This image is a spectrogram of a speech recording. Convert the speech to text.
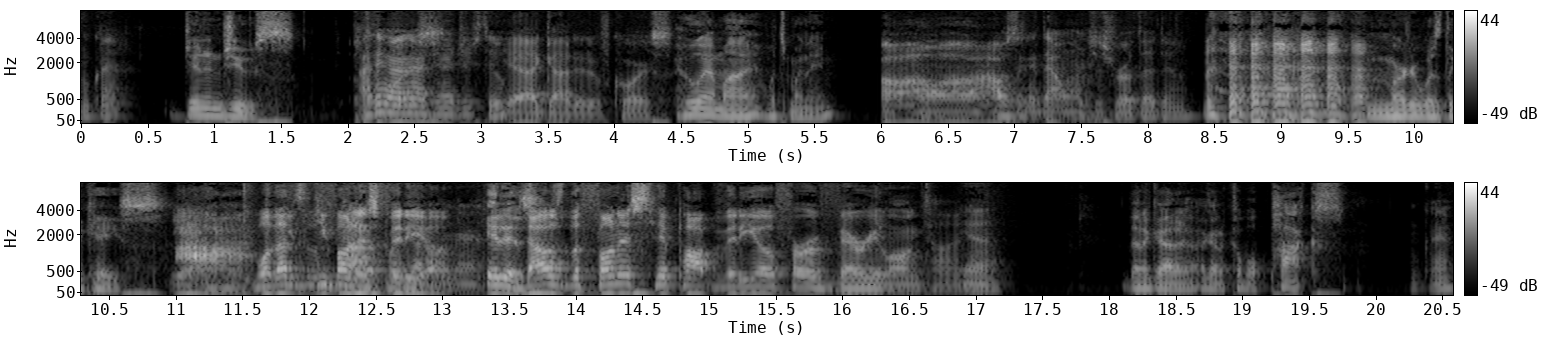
Okay, Gin and Juice. I think I got gin and Juice too. yeah, I got it. Of course, Who am I? What's my name? Oh, I was looking at that one. just wrote that down. Murder was the case. Ah well, that's the You gotta funnest video. on. It is. That was the funnest hip hop video for a very long time. Yeah. then I got a I got a couple pox. Okay.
